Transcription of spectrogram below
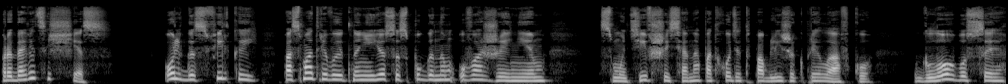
Продавец исчез. Ольга с Филькой посматривают на нее с испуганным уважением. Смутившись, она подходит поближе к прилавку. Глобусы,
